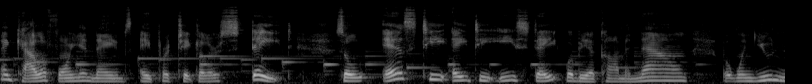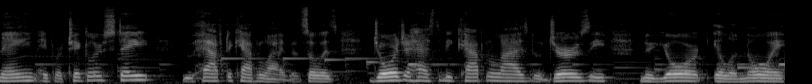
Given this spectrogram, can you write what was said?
and California names a particular state. So S T A T E state would be a common noun, but when you name a particular state, you have to capitalize it. So it's Georgia has to be capitalized, New Jersey, New York, Illinois.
